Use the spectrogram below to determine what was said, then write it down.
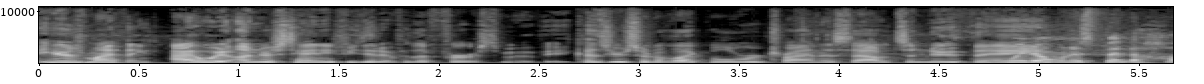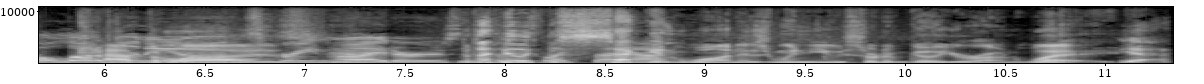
here's my thing. I would understand if you did it for the first movie because you're sort of like, well, we're trying this out. It's a new thing. We don't want to spend a whole lot of money on capitalize, yeah. screenwriters. But I feel like the that. second one is when you sort of go your own way. Yeah,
